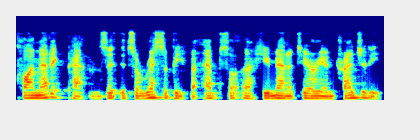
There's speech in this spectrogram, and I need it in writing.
climatic patterns. It, it's a recipe for absolute humanitarian tragedy.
